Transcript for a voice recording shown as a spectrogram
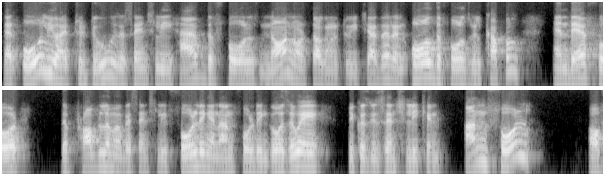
that all you had to do is essentially have the folds non-orthogonal to each other and all the folds will couple. And therefore, the problem of essentially folding and unfolding goes away because you essentially can unfold or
